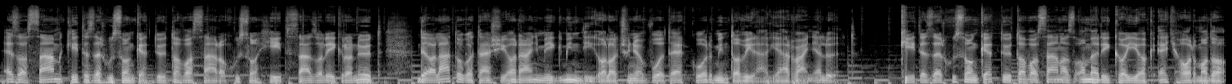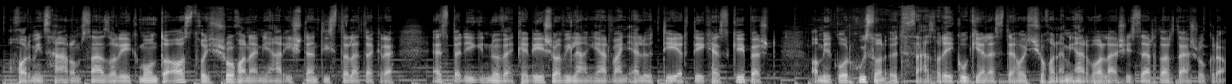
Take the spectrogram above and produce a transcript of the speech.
Ez a szám 2022 tavaszára 27%-ra nőtt, de a látogatási arány még mindig alacsonyabb volt ekkor, mint a világjárvány előtt. 2022 tavaszán az amerikaiak egyharmada, 33% mondta azt, hogy soha nem jár Isten tiszteletekre, ez pedig növekedés a világjárvány előtti értékhez képest, amikor 25%-uk jelezte, hogy soha nem jár vallási szertartásokra.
